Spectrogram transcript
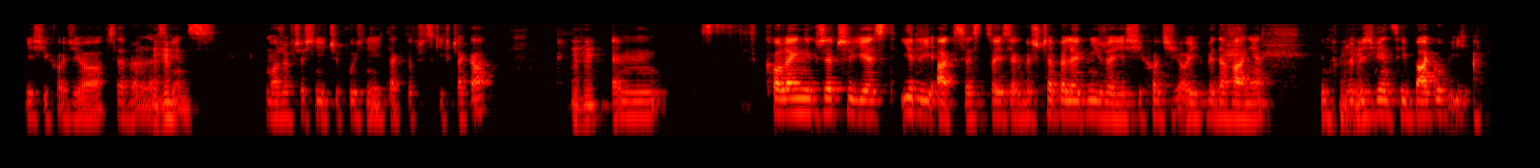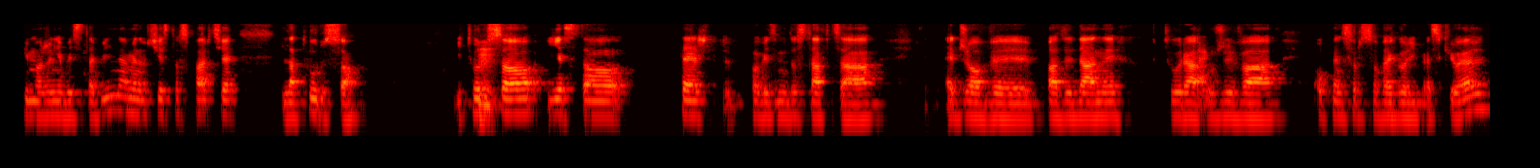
jeśli chodzi o serverless, mhm. więc może wcześniej czy później tak to wszystkich czeka. Mhm kolejnych rzeczy jest Early Access, co jest jakby szczebelek niżej, jeśli chodzi o ich wydawanie. Może mhm. być więcej bugów i API może nie być stabilne, a mianowicie jest to wsparcie dla Turso. I Turso jest to też powiedzmy dostawca edge'owy bazy danych, która tak. używa open source'owego libSQL,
